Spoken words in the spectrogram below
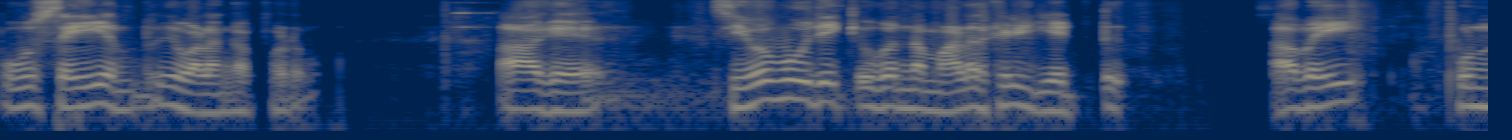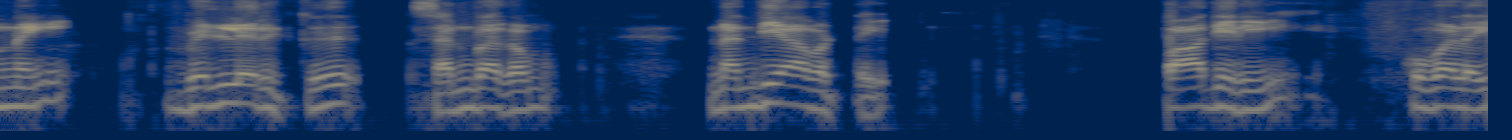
பூசை என்று வழங்கப்படும். ஆக சிவபூஜைக்கு உகந்த மலர்கள் எட்டு. அவை புன்னை வெள்ளெருக்கு சண்பகம் நந்தியாவட்டை பாதிரி குவளை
